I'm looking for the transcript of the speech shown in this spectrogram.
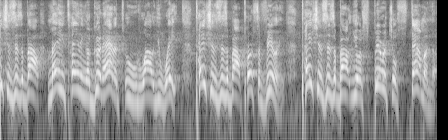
Patience is about maintaining a good attitude while you wait. Patience is about persevering. Patience is about your spiritual stamina,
